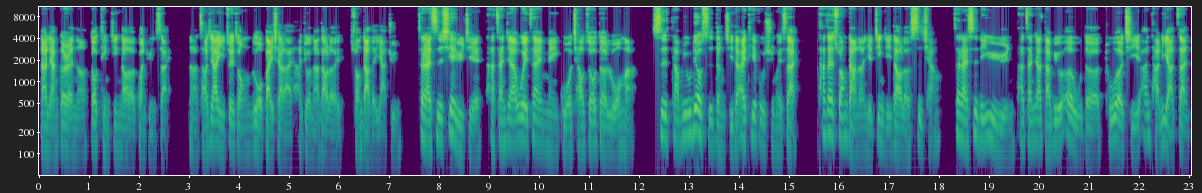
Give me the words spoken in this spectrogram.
那两个人呢都挺进到了冠军赛。那曹佳怡最终落败下来，他就拿到了双打的亚军。再来是谢宇杰，他参加位在美国乔州的罗马，是 W 六十等级的 ITF 巡回赛，他在双打呢也晋级到了四强。再来是李雨云，他参加 W 二五的土耳其安塔利亚站。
